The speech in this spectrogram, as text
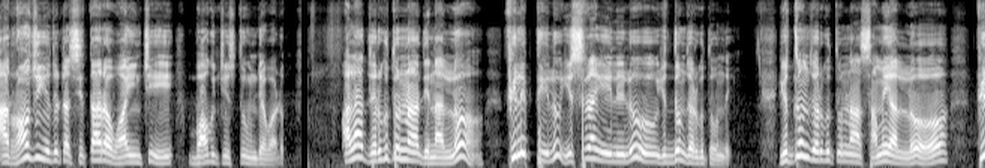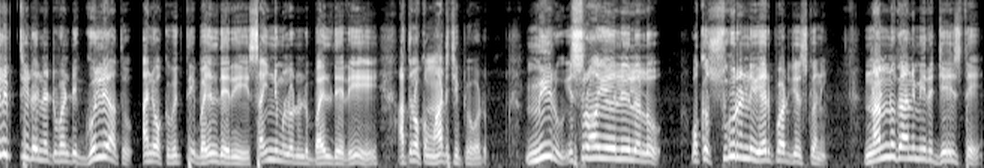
ఆ రాజు ఎదుట సితారా వాయించి బాగు చేస్తూ ఉండేవాడు. అలా జరుగుతున్న దినాల్లో ఫిలిప్తీలు ఇస్రాయేలీలు యుద్ధం జరుగుతుంది. యుద్ధం జరుగుతున్న సమయాల్లో ఫిలిప్తీడైనటువంటి గొల్యాతు అని ఒక వ్యక్తి బయలుదేరి సైన్యంలో నుండి బయలుదేరి అతను ఒక మాట చెప్పేవాడు. మీరు ఇస్రాయేలీలలో ఒక సూర్యుని ఏర్పాటు చేసుకొని నన్ను కానీ మీరు జయిస్తే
